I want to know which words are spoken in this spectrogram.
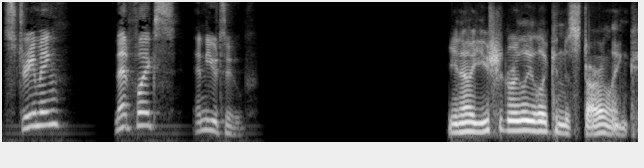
streaming, Netflix, and YouTube. You know, you should really look into Starlink.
